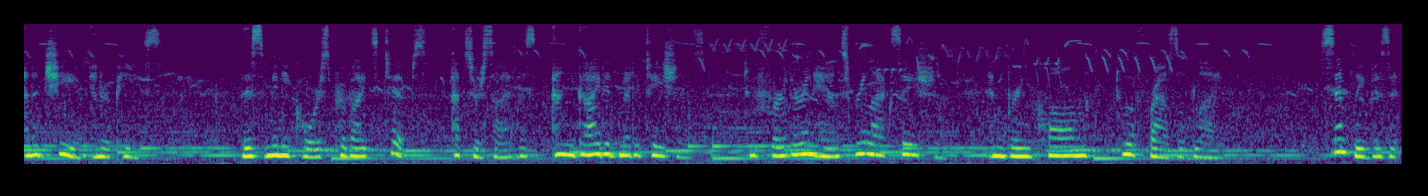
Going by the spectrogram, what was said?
and achieve inner peace. This mini course provides tips, exercises, and guided meditations to further enhance relaxation and bring calm to a frazzled life. Simply visit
